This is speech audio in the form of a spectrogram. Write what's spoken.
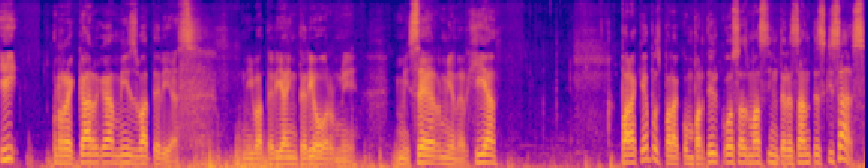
y recarga mis baterías, mi batería interior, mi, mi ser, mi energía. ¿Para qué? Pues para compartir cosas más interesantes quizás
